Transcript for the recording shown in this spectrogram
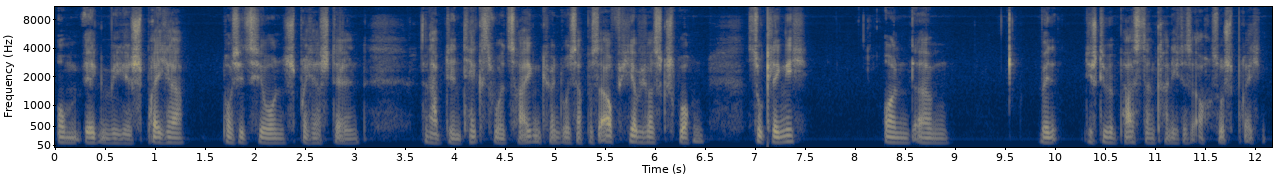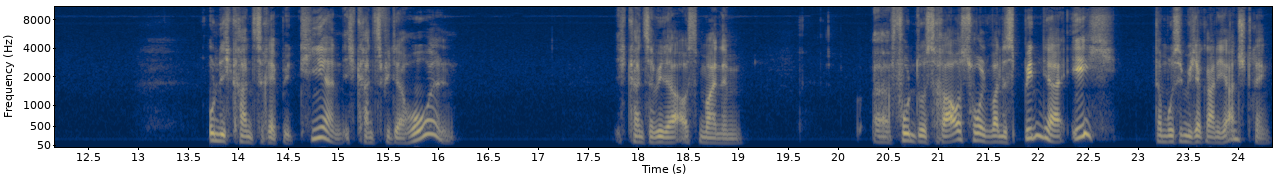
um irgendwelche Sprecherpositionen, Sprecherstellen, dann habt ihr einen Text, wo ihr zeigen könnt, wo ihr sagt, pass auf, hier habe ich was gesprochen, so klinge ich. Und ähm, wenn die Stimme passt, dann kann ich das auch so sprechen. Und ich kann es repetieren, ich kann es wiederholen. Ich kann es ja wieder aus meinem äh, Fundus rausholen, weil es bin ja ich. Da muss ich mich ja gar nicht anstrengen.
